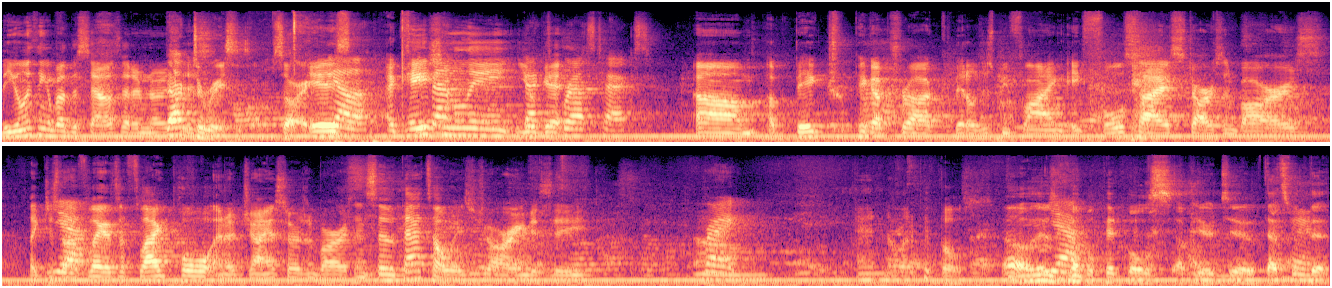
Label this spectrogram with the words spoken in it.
the only thing about the South that I've noticed Back is, to racism. Sorry. is Yeah. occasionally back, you'll back get brass tacks. um, a big tr- pickup truck that'll just be flying a full-size stars and bars, like just Yeah. on a flag, it's a flagpole and a giant stars and bars, and so that's always jarring to see. Right. And a lot of pit bulls. Oh, there's Yeah. a couple pit bulls up here too. That's what the,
